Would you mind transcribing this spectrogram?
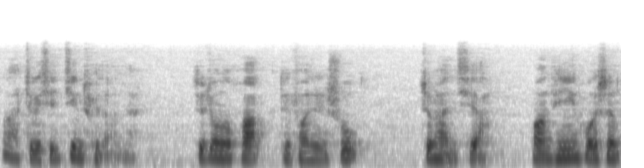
啊，这个棋进退两难，最终的话对方认输，这盘棋啊，王天一获胜。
